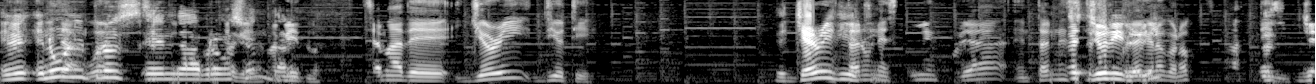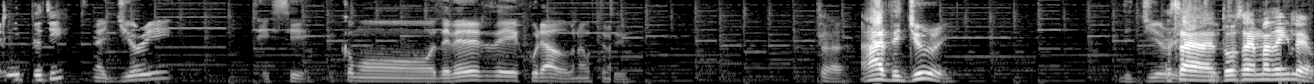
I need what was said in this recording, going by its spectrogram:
en, en, un- sí, en la promoción. Se llama The Jury Duty. Está en Duty. está en un ¿Es Jury que Duty? no conozco. se llama ¿Es Duty? La Jury. Sí, sí. Es como deber de jurado, una cuestión así. Claro. Ah, The Jury. The Jury O sea, Duty. tú sabes más de inglés,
